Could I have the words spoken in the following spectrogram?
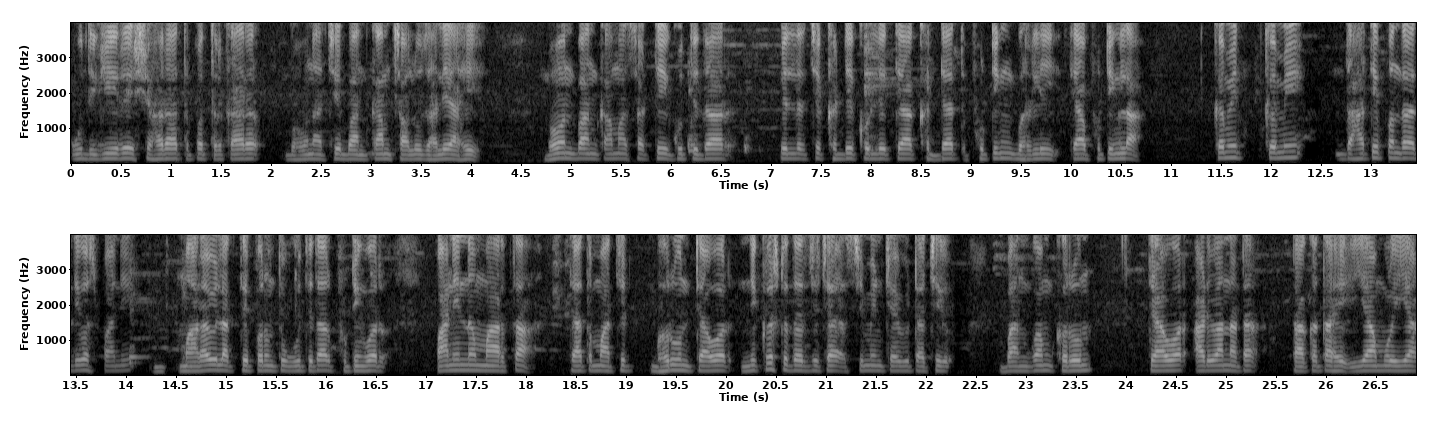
उदगीर शहरात पत्रकार भवनाचे बांधकाम चालू झाले आहे. भवन बांधकामासाठी गुत्तेदार पिल्लरचे खड्डे खोदले त्या खड्ड्यात फुटिंग भरली. त्या फुटिंगला कमीत कमी दहा ते पंधरा दिवस पाणी मारावे लागते परंतु गुत्तेदार फुटिंगवर पाणी न मारता त्यात माती भरून त्यावर निकृष्ट दर्जाच्या सिमेंटच्या विटाचे बांधकाम करून त्यावर आडव्या नाटा टाकत आहे. यामुळे या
